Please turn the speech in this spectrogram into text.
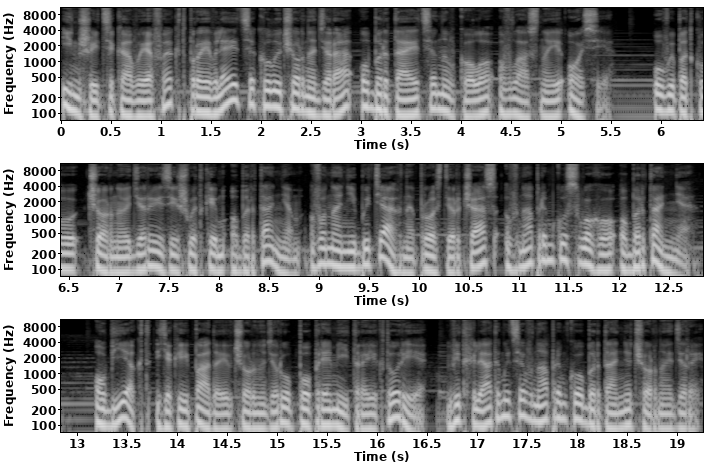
Інший цікавий ефект проявляється, коли чорна діра обертається навколо власної осі. У випадку чорної діри зі швидким обертанням вона ніби тягне простір час в напрямку свого обертання. Об'єкт, який падає в чорну діру по прямій траєкторії, відхилятиметься в напрямку обертання чорної діри.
